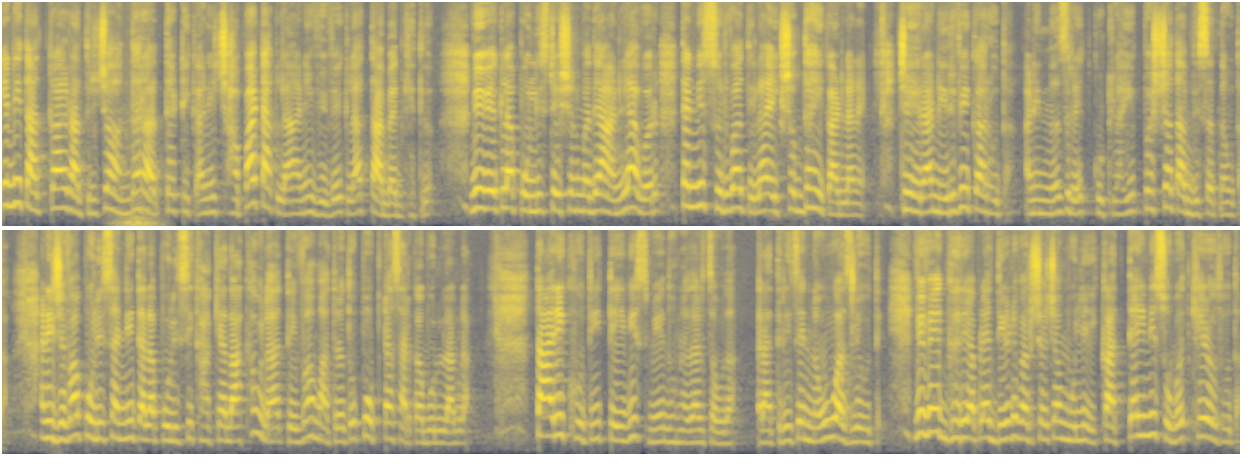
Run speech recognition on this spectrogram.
यांनी तात्काळ रात्रीच्या अंधारात त्या ठिकाणी छापा टाकला आणि विवेकला ताब्यात घेतलं. विवेकला पोलीस स्टेशनमध्ये आणल्यावर त्यांनी सुरुवातीला एक शब्दही काढला नाही. चेहरा निर्विकार होता आणि नजरेत कुठलाही पश्चाताप दिसत नव्हता. आणि जेव्हा पोलिसांनी त्याला पोलिसी खाक्या दाखवला तेव्हा मात्र तो पोपटासारखा बोलू लागला. तारीख होती तेवीस मे दोन हजार चौदा. रात्रीचे नऊ वाजले होते. विवेक घरी आपल्या दीड वर्षाच्या मुली कात्यायनी सोबत खेळत होता.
